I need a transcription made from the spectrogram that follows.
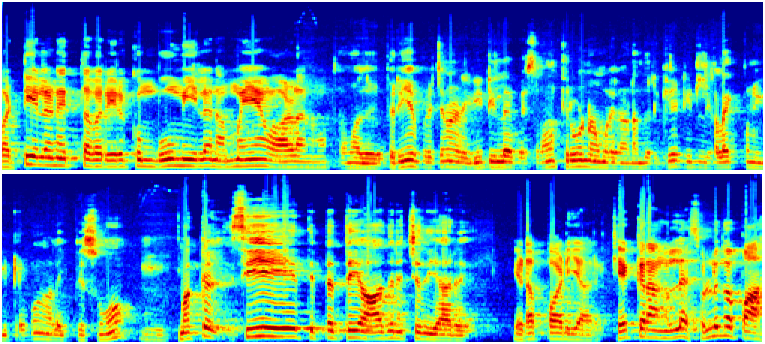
பட்டியலினத்தவர் இருக்கும் பூமியில நம்ம ஏன் வாழணும்? நம்ம அது பெரிய பிரச்சனை. நாளைக்கு டீட்டெயிலாக பேசுகிறோம் திருவண்ணாமலை நடந்திருக்கு. டீட்டெயில் கலெக்ட் பண்ணிக்கிட்டு இருக்கோம். நாளைக்கு பேசுவோம். மக்கள் சிஏஏ திட்டத்தை ஆதரிச்சது யாரு? எடப்பாடியார். கேக்குறாங்கல்ல சொல்லுங்கப்பா.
